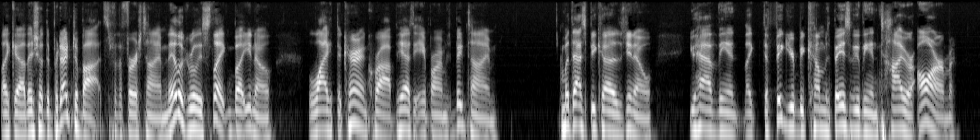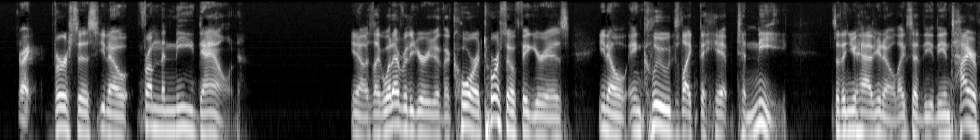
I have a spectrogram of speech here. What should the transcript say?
Like uh, they showed the protector bots for the first time. And they look really slick, but you know, like the current crop, he has the ape arms big time. But that's because you know you have the like the figure becomes basically the entire arm, right? Versus you know from the knee down. You know, it's like whatever the, your, the core torso figure is, you know, includes like the hip to knee. So then you have, you know, like I said, the, the entire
